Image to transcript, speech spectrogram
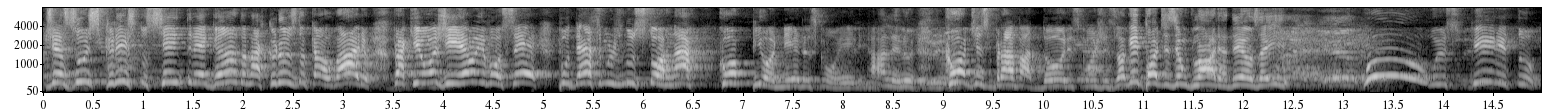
Jesus Cristo se entregando na cruz do Calvário, para que hoje eu e você pudéssemos nos tornar copioneiros com Ele. Aleluia. Co-desbravadores com Jesus. Alguém pode dizer um glória a Deus aí? Uh, o espírito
